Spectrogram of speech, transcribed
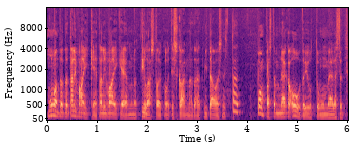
Mulla on tota, tää oli vaikea, tää oli vaikea, mä tilastoja koitin skannata, että mitä olisi. Niin tää pomppasi tämmönen aika outo juttu mun mielestä, että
